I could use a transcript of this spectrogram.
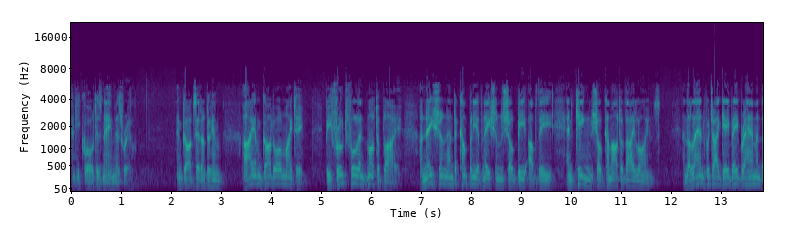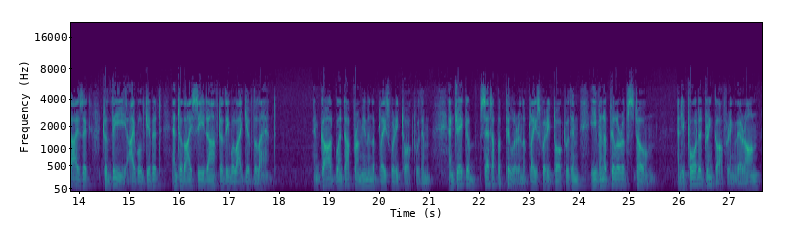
And he called his name Israel. And God said unto him, I am God Almighty. Be fruitful and multiply. A nation and a company of nations shall be of thee, and kings shall come out of thy loins. And the land which I gave Abraham and Isaac, to thee I will give it, and to thy seed after thee will I give the land. And God went up from him in the place where he talked with him. And Jacob set up a pillar in the place where he talked with him, even a pillar of stone. And he poured a drink offering thereon,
